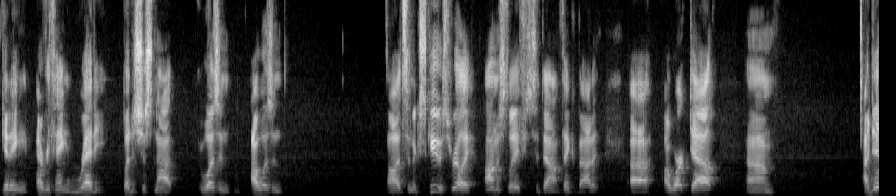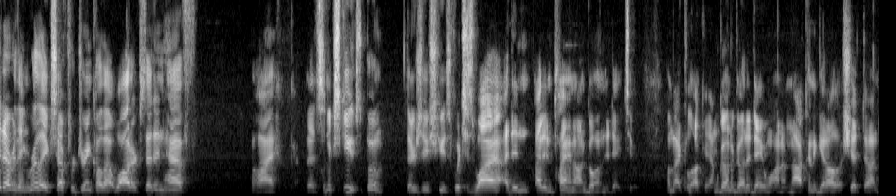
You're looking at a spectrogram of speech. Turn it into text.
getting everything ready, but it's just not, it wasn't, I wasn't uh, it's an excuse, really, honestly, if you sit down and think about it. Uh, I worked out. Um, I did everything really except for drink all that water because I didn't have. Well, I, that's an excuse. Boom. There's the excuse, which is why I didn't. I didn't plan on going to day two. I'm like, look, I'm going to go to day one. I'm not going to get all the shit done.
